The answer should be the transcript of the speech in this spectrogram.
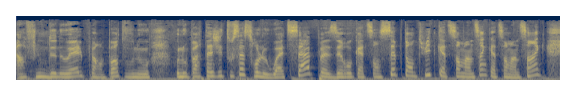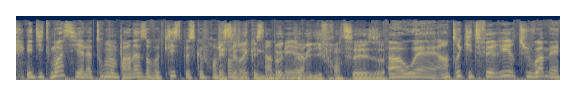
un film de Noël, peu importe. Vous nous, vous nous partagez tout ça sur le WhatsApp 0478 425 425 et dites-moi s'il y a la Tour Montparnasse dans votre liste parce que franchement, c'est vrai qu'une bonne comédie française. Ah ouais, un truc qui te fait rire, tu vois, mais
